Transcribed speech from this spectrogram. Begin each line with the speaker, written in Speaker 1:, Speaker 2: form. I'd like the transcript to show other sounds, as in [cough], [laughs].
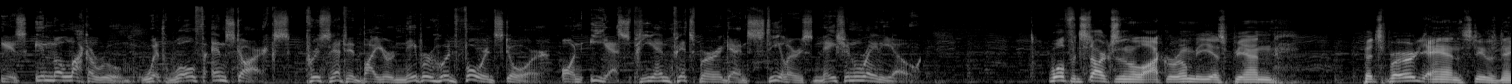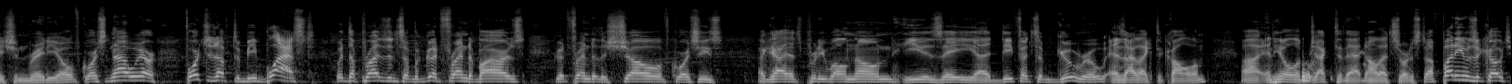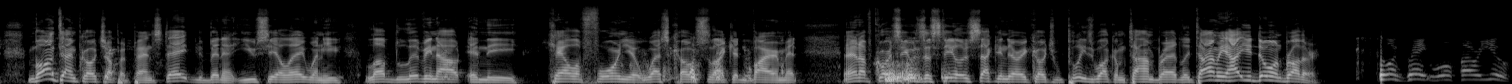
Speaker 1: Is In the Locker Room with Wolf and Starks, presented by your neighborhood Ford store on ESPN Pittsburgh and Steelers Nation Radio.
Speaker 2: Wolf and Starks in the locker room, ESPN Pittsburgh and Steelers Nation Radio. Of course, now we are fortunate enough to be blessed with the presence of a good friend of ours, good friend of the show. Of course, he's a guy that's pretty well known. He is a uh, defensive guru, as I like to call him. Uh, and he'll object to that and all that sort of stuff. But he was a coach, longtime coach up at Penn State. He'd been at UCLA when he loved living out in the California West Coast like environment. And of course, he was the Steelers secondary coach. Please welcome Tom Bradley. Tommy, how you doing, brother?
Speaker 3: Doing great, Wolf. How are you?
